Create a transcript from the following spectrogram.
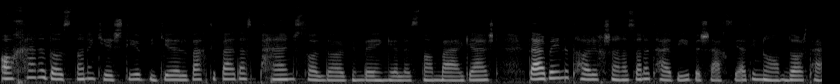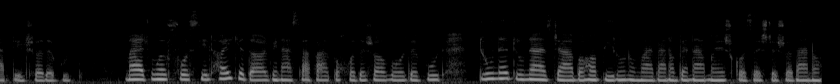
آخر داستان کشتی بیگل وقتی بعد از پنج سال داروین به انگلستان برگشت در بین تاریخ شناسان طبیعی به شخصیتی نامدار تبدیل شده بود. مجموع فسیل هایی که داروین از سفر با خودش آورده بود دونه دونه از جعبه ها بیرون اومدن و به نمایش گذاشته شدن و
